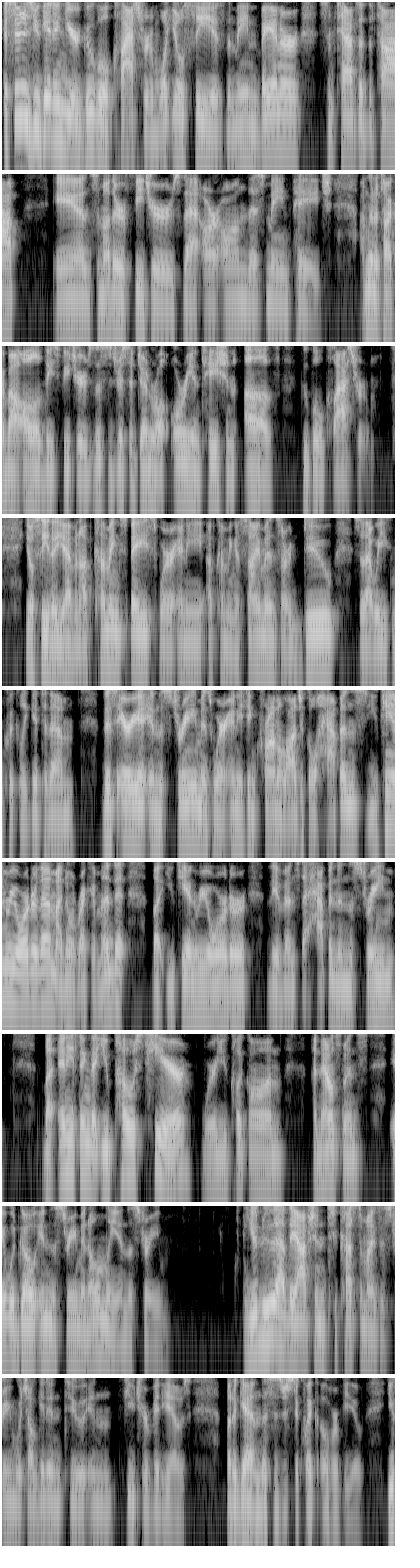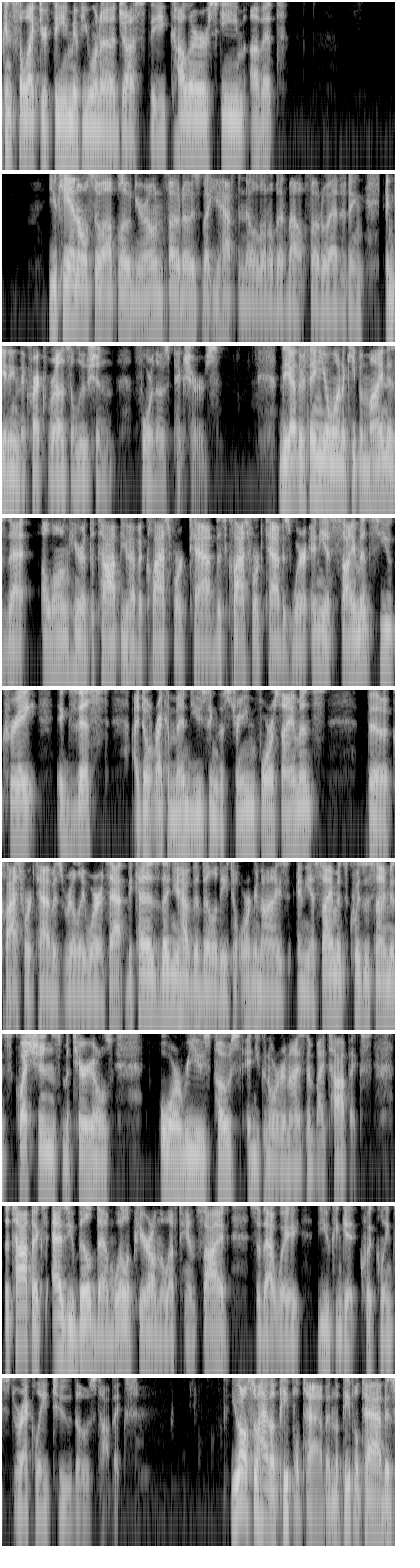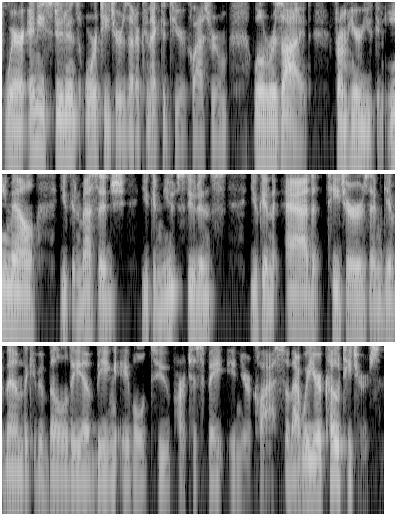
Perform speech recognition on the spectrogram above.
As soon as you get into your Google Classroom, what you'll see is the main banner, some tabs at the top, and some other features that are on this main page. I'm going to talk about all of these features. This is just a general orientation of Google Classroom. You'll see that you have an upcoming space where any upcoming assignments are due, so that way you can quickly get to them. This area in the stream is where anything chronological happens. You can reorder them. I don't recommend it, but you can reorder the events that happen in the stream. But anything that you post here, where you click on announcements, it would go in the stream and only in the stream. You do have the option to customize the stream, which I'll get into in future videos. But again, this is just a quick overview. You can select your theme if you want to adjust the color scheme of it. You can also upload your own photos, but you have to know a little bit about photo editing and getting the correct resolution for those pictures. The other thing you'll want to keep in mind is that along here at the top, you have a classwork tab. This classwork tab is where any assignments you create exist. I don't recommend using the stream for assignments. The classwork tab is really where it's at because then you have the ability to organize any assignments, quiz assignments, questions, materials, or reuse posts, and you can organize them by topics. The topics, as you build them, will appear on the left hand side, so that way you can get quick links directly to those topics. You also have a People tab, and the People tab is where any students or teachers that are connected to your classroom will reside. From here, you can email, you can message, you can mute students, you can add teachers and give them the capability of being able to participate in your class. So that way, you're co teachers.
